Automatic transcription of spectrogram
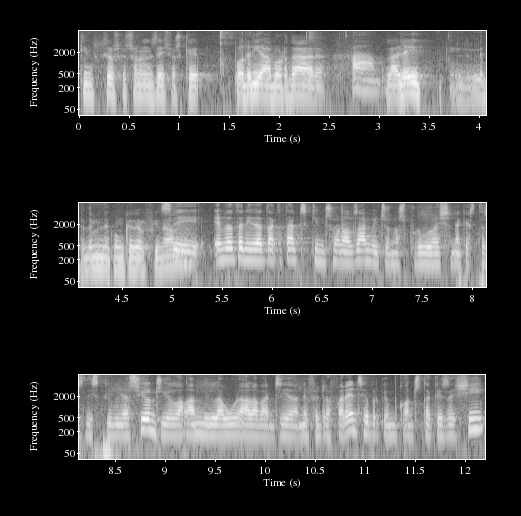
quins creus que són els eixos que podria abordar ah. la llei depèn de com quedi al final. Sí, hem de tenir detectats quins són els àmbits on es produeixen aquestes discriminacions. Jo de l'àmbit laboral abans ja n'he fet referència perquè em consta que és així.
